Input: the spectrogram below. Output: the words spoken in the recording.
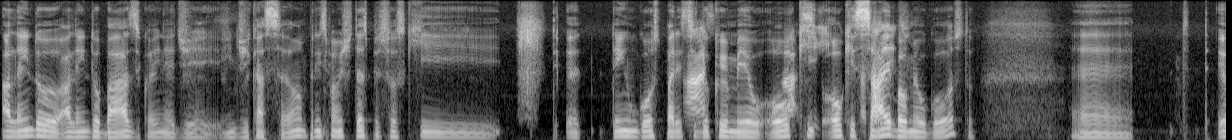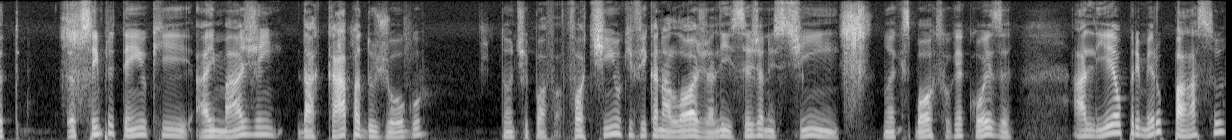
Além do, além do básico aí, né, de indicação, principalmente das pessoas que é, têm um gosto parecido ah, com o meu, ou ah, que, sim, ou que saiba o meu gosto, é, eu, eu sempre tenho que a imagem da capa do jogo, então tipo a fotinho que fica na loja ali, seja no Steam, no Xbox, qualquer coisa, ali é o primeiro passo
